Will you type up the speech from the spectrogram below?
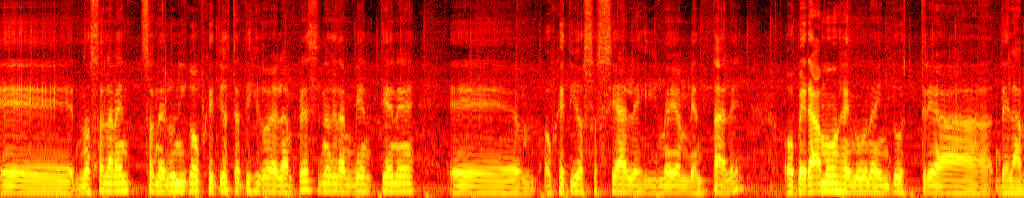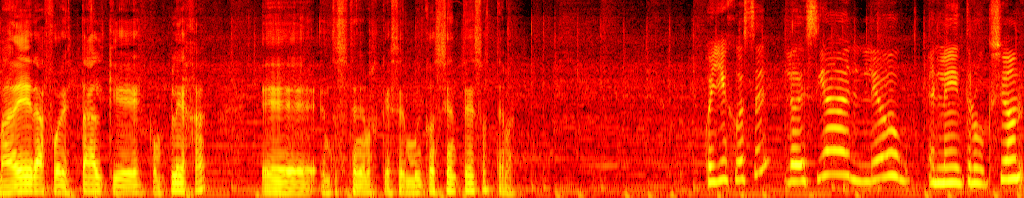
eh, no solamente son el único objetivo estratégico de la empresa, sino que también tiene eh, objetivos sociales y medioambientales. Operamos en una industria de la madera forestal que es compleja, eh, entonces tenemos que ser muy conscientes de esos temas. Oye José, lo decía Leo en la introducción,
